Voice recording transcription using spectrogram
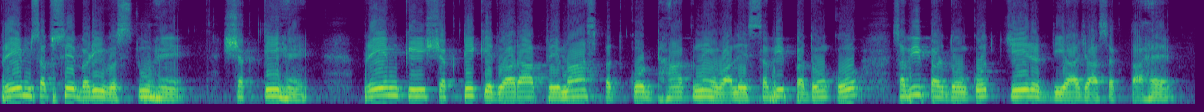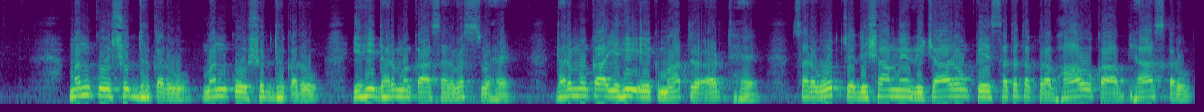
प्रेम सबसे बड़ी वस्तु है। शक्ति है। प्रेम की शक्ति के द्वारा प्रेमास्पद को ढांकने वाले सभी पदों को, सभी पर्दों को चीर दिया जा सकता है। मन को शुद्ध करो, मन को शुद्ध करो, यही धर्म का सर्वस्व है। धर्म का यही एकमात्र अर्थ है। सर्वोच्च दिशा में विचारों के सतत प्रभाव का अभ्यास करो।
